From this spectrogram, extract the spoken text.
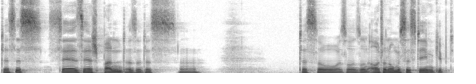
Das ist sehr, sehr spannend. Also, dass äh, das so, so, so ein autonomes System gibt.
